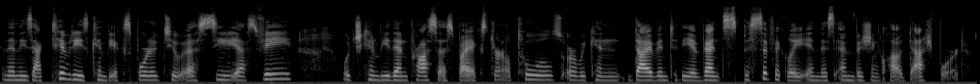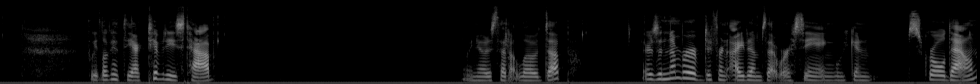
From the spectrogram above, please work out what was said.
And then these activities can be exported to a CSV, which can be then processed by external tools, or we can dive into the events specifically in this mVision Cloud dashboard. If we look at the Activities tab, we notice that it loads up. There's a number of different items that we're seeing. We can scroll down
